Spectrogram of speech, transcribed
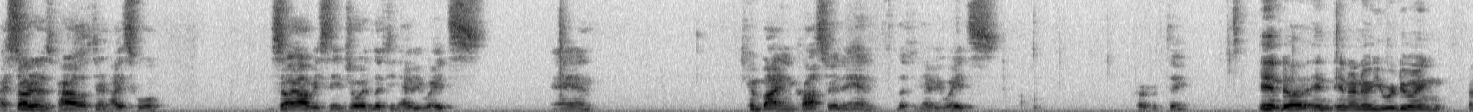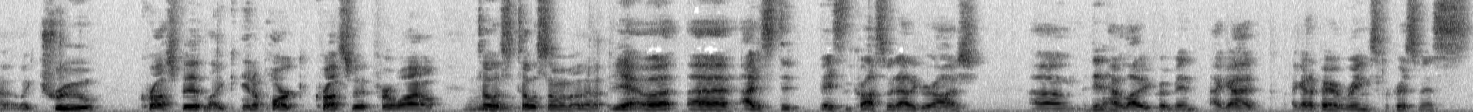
I started as a powerlifter in high school so I obviously enjoyed lifting heavy weights and combining CrossFit and lifting heavy weights. Perfect thing. And uh, and, and I know you were doing uh, like true CrossFit, like in a park CrossFit for a while. Mm. Tell us tell us something about that. Yeah, well, uh, I just did basically CrossFit out of the garage. Um, I didn't have a lot of equipment. I got I got a pair of rings for Christmas.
